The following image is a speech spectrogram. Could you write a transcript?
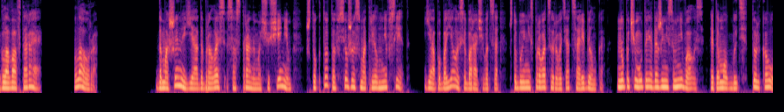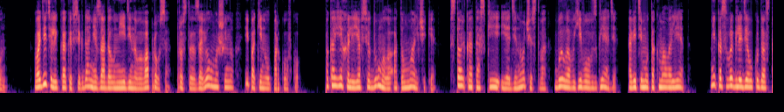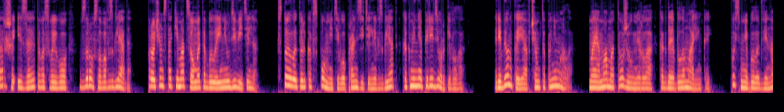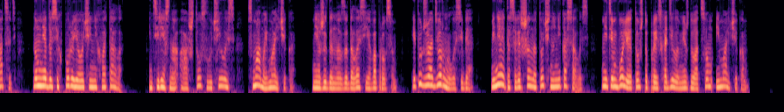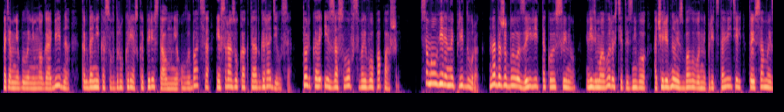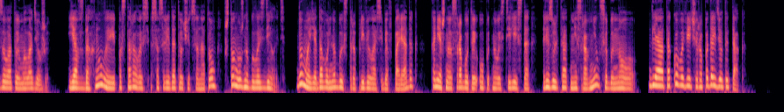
Глава вторая. Лаура. До машины я добралась со странным ощущением, что кто-то все же смотрел мне вслед. Я побоялась оборачиваться, чтобы не спровоцировать отца ребенка, но почему-то я даже не сомневалась, это мог быть только он. Водитель, как и всегда, не задал ни единого вопроса, просто завел машину и покинул парковку. Пока ехали, я все думала о том мальчике. Столько тоски и одиночества было в его взгляде, а ведь ему так мало лет. Никас выглядел куда старше из-за этого своего взрослого взгляда. Впрочем, с таким отцом это было и неудивительно. Стоило только вспомнить его пронзительный взгляд, как меня передергивало. Ребенка я в чем то понимала. Моя мама тоже умерла, когда я была маленькой. Пусть мне было 12, но мне до сих пор ее очень не хватало. Интересно, а что случилось с мамой мальчика? Неожиданно задалась я вопросом. И тут же одернула себя. Меня это совершенно точно не касалось. Не тем более то, что происходило между отцом и мальчиком. Хотя мне было немного обидно, когда Никас вдруг резко перестал мне улыбаться и сразу как-то отгородился, только из-за слов своего папаши. Самоуверенный придурок. Надо же было заявить такое сыну. Видимо, вырастет из него очередной избалованный представитель той самой золотой молодежи. Я вздохнула и постаралась сосредоточиться на том, что нужно было сделать. Дома я довольно быстро привела себя в порядок, Конечно, с работой опытного стилиста результат не сравнился бы, но для такого вечера подойдет и так.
